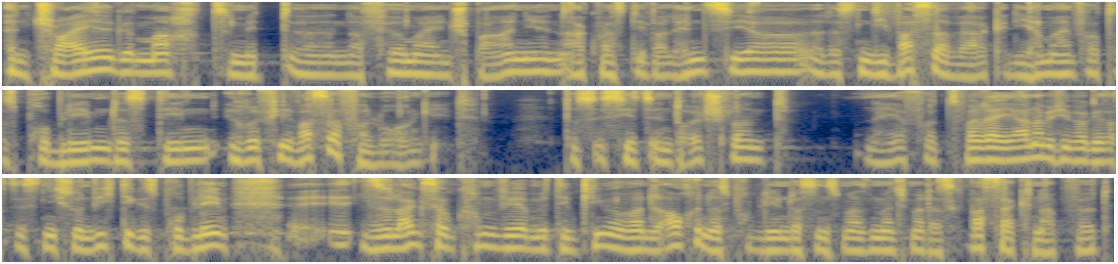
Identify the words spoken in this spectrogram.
ein Trial gemacht mit äh, einer Firma in Spanien, Aquas de Valencia. Das sind die Wasserwerke. Die haben einfach das Problem, dass denen irre viel Wasser verloren geht. Das ist jetzt in Deutschland naja, vor zwei, drei Jahren habe ich immer gesagt, das ist nicht so ein wichtiges Problem. Äh, so langsam kommen wir mit dem Klimawandel auch in das Problem, dass uns manchmal das Wasser knapp wird.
